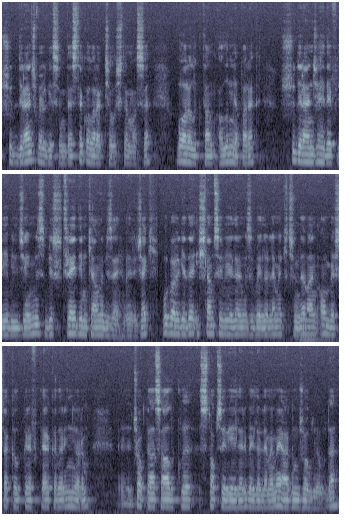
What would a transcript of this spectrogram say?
şu direnç bölgesini destek olarak çalıştırması bu aralıktan alım yaparak şu direnci hedefleyebileceğimiz bir trade imkanı bize verecek. Bu bölgede işlem seviyelerimizi belirlemek için de ben 15 dakikalık grafiklere kadar iniyorum. E, çok daha sağlıklı stop seviyeleri belirlememe yardımcı oluyor bu da.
